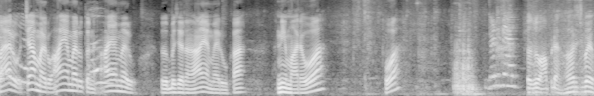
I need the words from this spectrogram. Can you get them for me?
મારું ચા મારું આયા મારું તને આયા મારું. બચારા આયા મારું કા? નહીં મારે હો હો. તો જો આપણે હર્ષભાઈ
